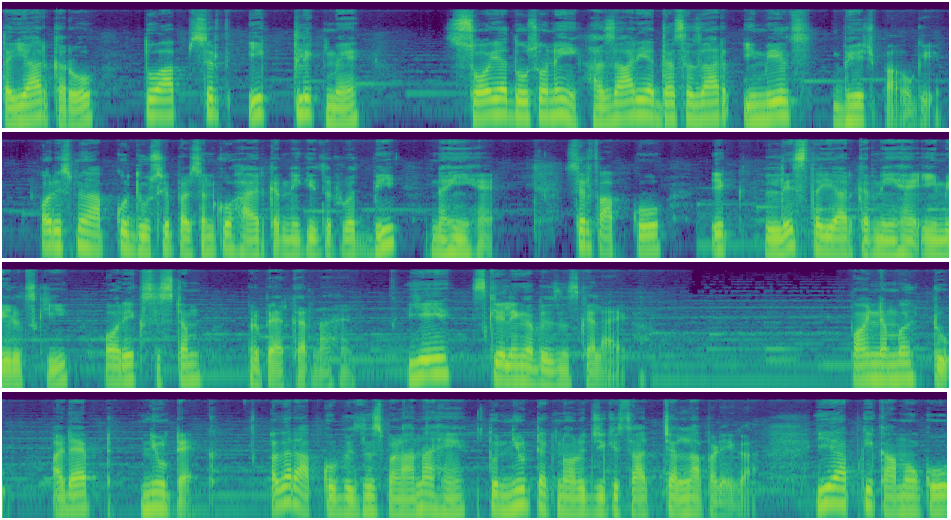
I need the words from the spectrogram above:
तैयार करो तो आप सिर्फ़ एक क्लिक में सौ या दो सौ नहीं, हज़ार या दस हज़ार ईमेल्स भेज पाओगे। और इसमें आपको दूसरे पर्सन को हायर करने की ज़रूरत भी नहीं है। सिर्फ़ आपको एक लिस्ट तैयार करनी है ईमेल्स की और एक सिस्टम प्रिपेयर करना है। ये स्केलिंग अ बिज़नेस कहलाएगा। Point number two adapt new tech अगर आपको बिज़नेस बढ़ाना है तो न्यू टेक्नोलॉजी के साथ चलना पड़ेगा। ये आपके कामों को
